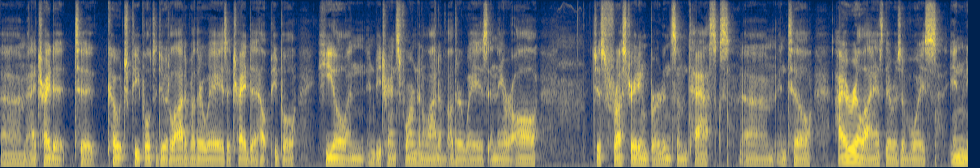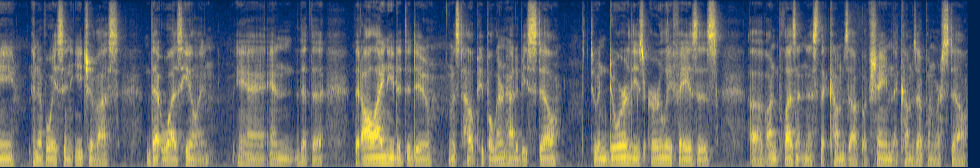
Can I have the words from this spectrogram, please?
Um, and I tried to, to coach people to do it a lot of other ways. I tried to help people heal and, and be transformed in a lot of other ways. And they were all just frustrating, burdensome tasks um, until I realized there was a voice in me and a voice in each of us that was healing. And, and that, the, that all I needed to do was to help people learn how to be still, to endure these early phases of unpleasantness that comes up, of shame that comes up when we're still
